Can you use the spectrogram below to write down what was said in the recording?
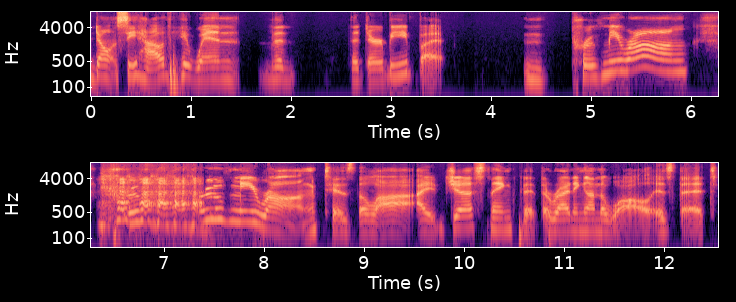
don't see how they win the the derby but mm, prove me wrong. Prove, prove, me wrong, Tiz the Law. I just think that the writing on the wall is that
